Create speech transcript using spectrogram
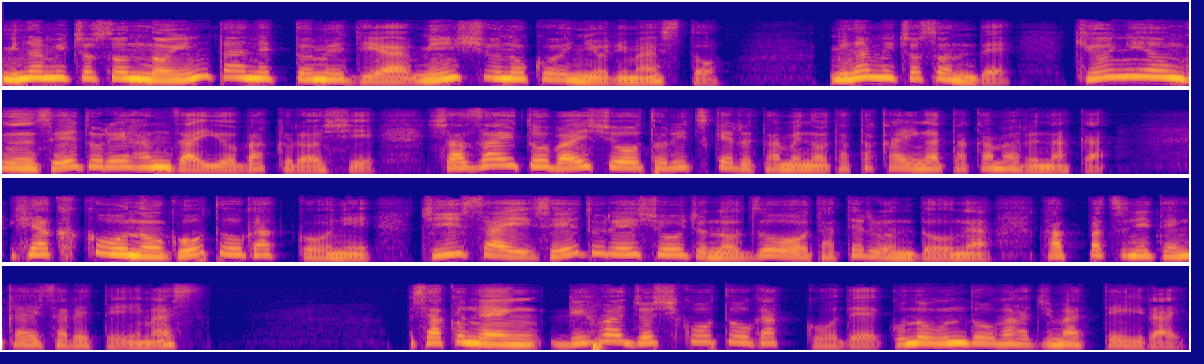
南朝村のインターネットメディア民衆の声によりますと、南朝村で旧日本軍性奴隷犯罪を暴露し、謝罪と賠償を取り付けるための戦いが高まる中、100校の高等学校に小さい性奴隷少女の像を建てる運動が活発に展開されています。昨年、リファ女子高等学校でこの運動が始まって以来、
